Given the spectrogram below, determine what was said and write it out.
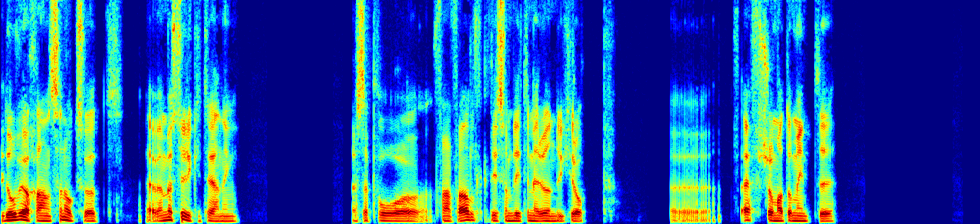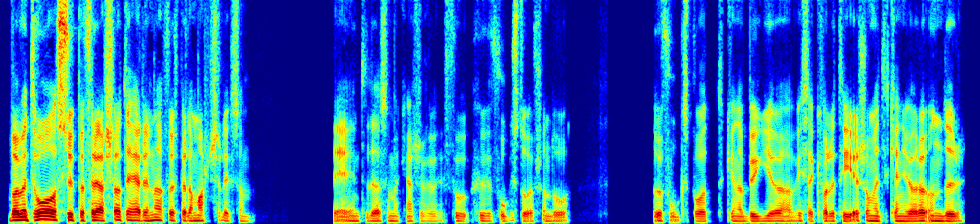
det är då vi har chansen också att även med styrketräning pressa på framförallt liksom lite mer underkropp. Eh, eftersom att de inte behöver inte vara superfräscha till helgerna för att spela matcher liksom. Det är inte det som är kanske hu- huvudfokus då eftersom då, då är fokus på att kunna bygga vissa kvaliteter som vi inte kan göra under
